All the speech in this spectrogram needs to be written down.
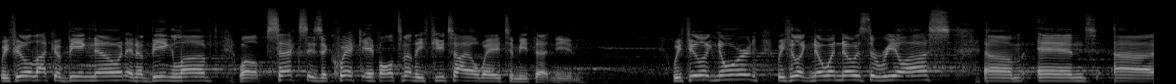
we feel a lack of being known and of being loved. Well, sex is a quick, if ultimately futile, way to meet that need. We feel ignored, we feel like no one knows the real us, um, and uh,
